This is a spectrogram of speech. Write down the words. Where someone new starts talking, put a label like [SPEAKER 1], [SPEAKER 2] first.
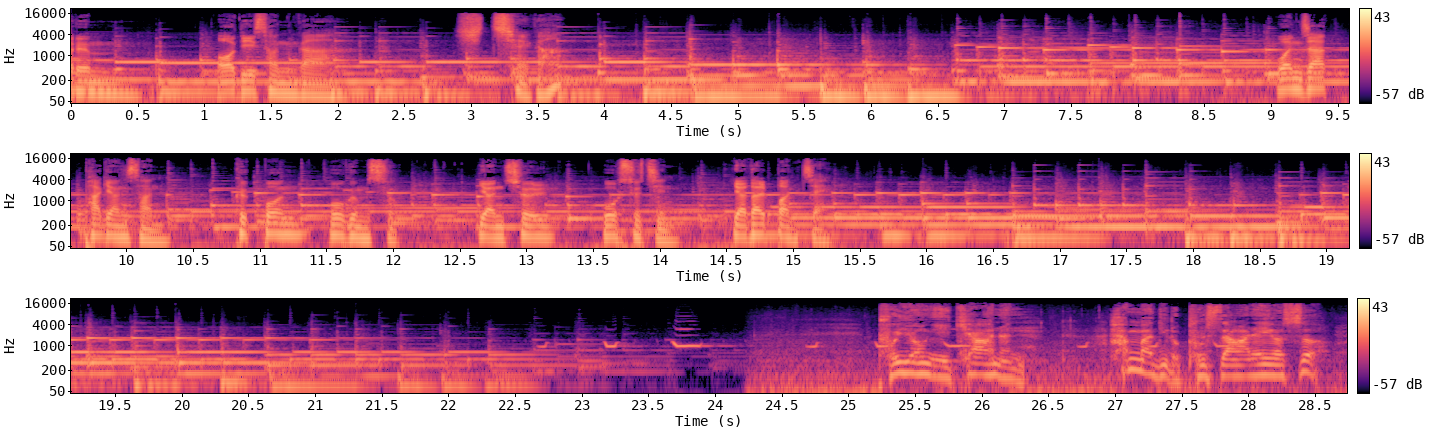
[SPEAKER 1] 여름 어디선가 시체가? 원작 박연선 극본 오금숙 연출 오수진. 여덟 번째.
[SPEAKER 2] 부영이 걔는 한마디로 불쌍한 애였어.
